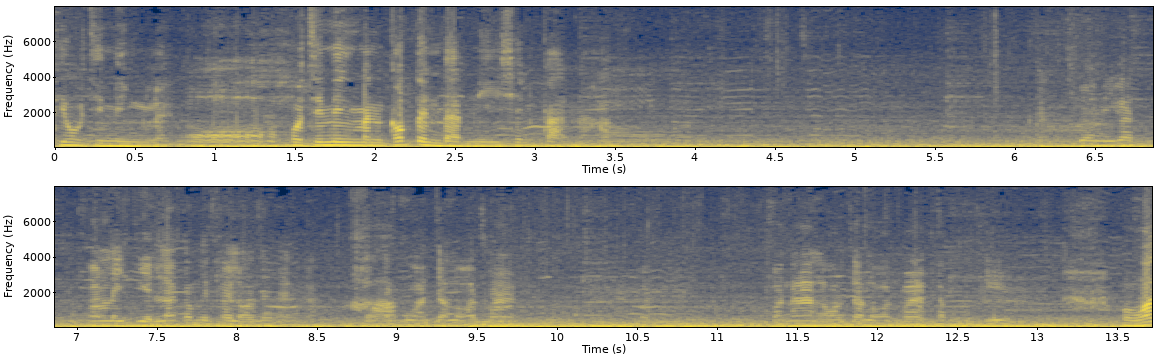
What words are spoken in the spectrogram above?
ที่โฮจิมินห์เลย อ๋อโฮจิมินห์มันก็เป็นแบบนี้เช่นกันนะครับ ช่วงนี้ก็ตอนเย็นแล้วก็ไม่ค่อยร้อนเท่าไหร่ครับครับแต่กลางวันจะร้อนมากพอหน้าร้อนจะร้อนมากครับกรุงเทพเพราะว่า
